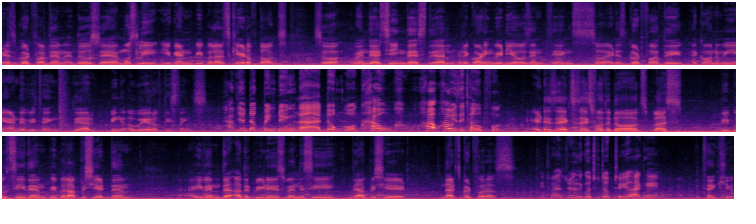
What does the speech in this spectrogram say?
It is good for them. Those uh, mostly Ugandan people are scared of dogs. So when they are seeing this, they are recording videos and things. So it is good for the economy and everything. They are being aware of these things. Have your dog been doing the dog walk? How, how, how is it helpful? It is an exercise for the dogs. Plus, people see them, people appreciate them. Even the other breeders, when they see, they appreciate. That's good for us. It was really good to talk to you again. Thank you.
